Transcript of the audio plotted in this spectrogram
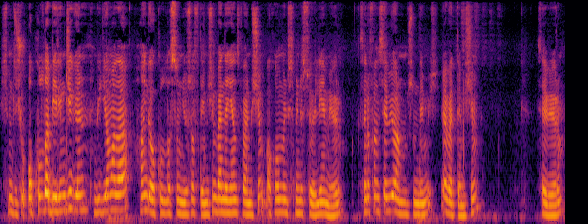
Şimdi şu okulda birinci gün videoma da hangi okuldasın Yusuf demişim. Ben de yanıt vermişim. Okulumun ismini söyleyemiyorum. Sınıfını seviyor musun demiş. Evet demişim. Seviyorum.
